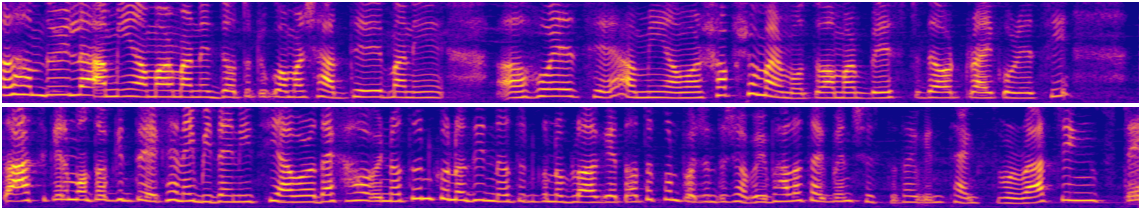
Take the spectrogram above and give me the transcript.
আলহামদুলিল্লাহ, আমি আমার মানে যতটুকু আমার সাধ্যে মানে হয়েছে, আমি আমার সব সময়ের মতো আমার বেস্ট দেওয়ার ট্রাই করেছি। তো আজকের মতো কিন্তু এখানেই বিদায় নিচ্ছি, আবারও দেখা হবে নতুন কোনো দিন, নতুন কোনো ব্লগে ততক্ষণ পর্যন্ত সবাই ভালো থাকবেন, সুস্থ থাকবেন thanks for watching stay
